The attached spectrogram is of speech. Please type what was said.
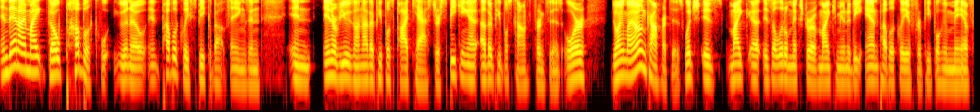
and then I might go public, you know, and publicly speak about things and in interviews on other people's podcasts or speaking at other people's conferences or doing my own conferences, which is my uh, is a little mixture of my community and publicly for people who may have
